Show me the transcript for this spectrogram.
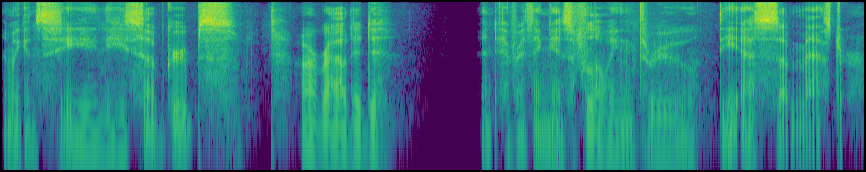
and we can see the subgroups are routed and everything is flowing through the S submaster.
